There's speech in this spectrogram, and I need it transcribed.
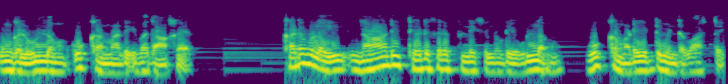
உங்கள் உள்ளம் ஊக்கமடைவதாக. கடவுளை நாடி தேடுகிற பிள்ளைகளுடைய உள்ளம் ஊக்கம் அடையட்டும் என்ற வார்த்தை.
